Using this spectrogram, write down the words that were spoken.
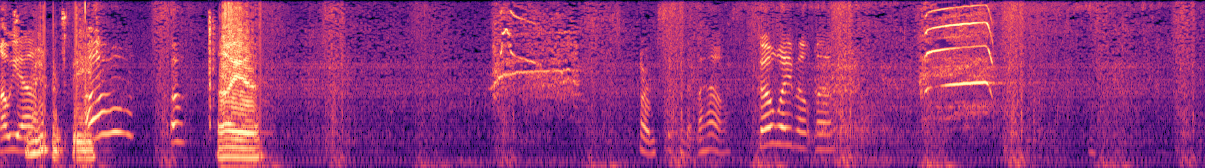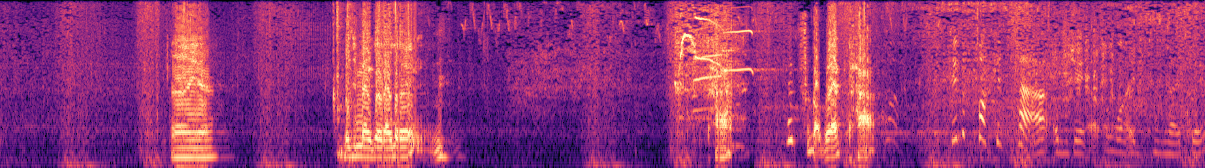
Oh yeah. movement speed. Oh, oh. Oh yeah. Oh, I'm sitting at the house. Go away, Milkman. Oh yeah. Did you make it ugly? Pat? I forgot we had Pat. Who the fuck is Pat in jail? Oh, I have no clue.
